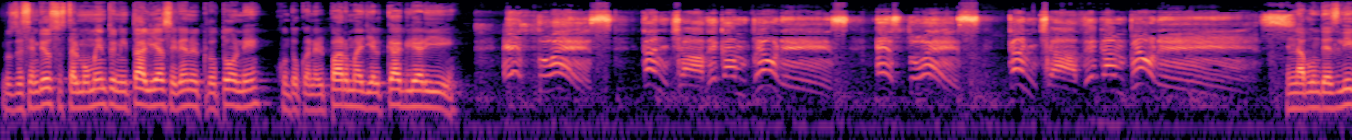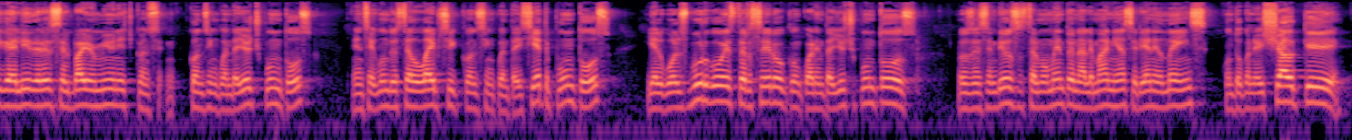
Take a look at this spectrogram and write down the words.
Los descendidos hasta el momento en Italia serían el Crotone, junto con el Parma y el Cagliari. Esto es Cancha de Campeones. Esto es Cancha de Campeones. En la Bundesliga el líder es el Bayern Múnich con, con 58 puntos. En segundo está el Leipzig con 57 puntos. Y el Wolfsburgo es tercero con 48 puntos. Los descendidos hasta el momento en Alemania serían el Mainz, junto con el Schalke.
